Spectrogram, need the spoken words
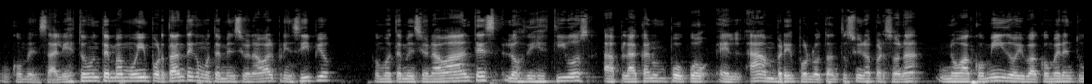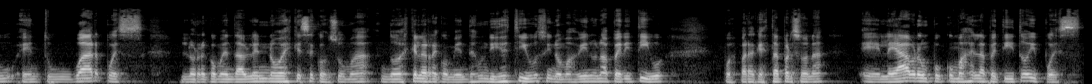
un comensal. Y esto es un tema muy importante, como te mencionaba al principio, como te mencionaba antes, los digestivos aplacan un poco el hambre, por lo tanto si una persona no ha comido y va a comer en tu, en tu bar, pues lo recomendable no es que se consuma, no es que le recomiendes un digestivo, sino más bien un aperitivo, pues para que esta persona eh, le abra un poco más el apetito y pues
